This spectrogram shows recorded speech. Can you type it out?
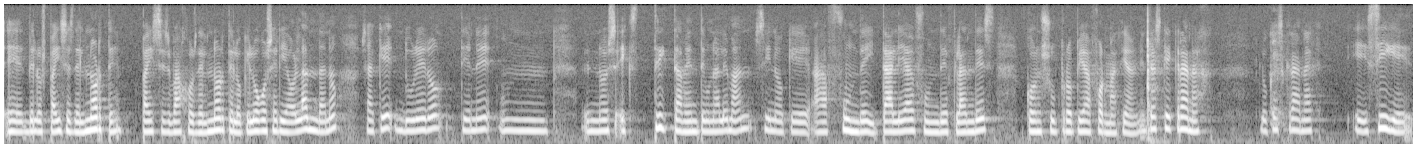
eh, de los países del norte, Países Bajos del Norte, lo que luego sería Holanda, ¿no? O sea que Durero tiene un, no es estrictamente un alemán, sino que funde Italia, funde Flandes con su propia formación. Mientras que Cranach, Lucas Cranach, eh, sigue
